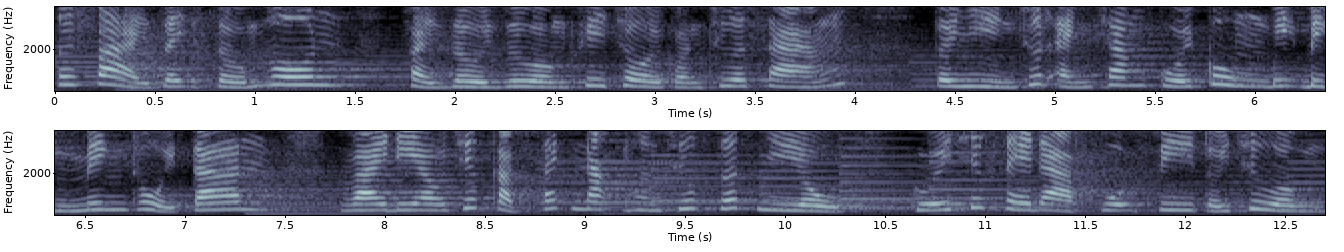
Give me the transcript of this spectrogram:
tôi phải dậy sớm hơn, phải rời giường khi trời còn chưa sáng. Tôi nhìn chút ánh trăng cuối cùng bị bình minh thổi tan, vai đeo chiếc cặp sách nặng hơn trước rất nhiều, cưỡi chiếc xe đạp vội phi tới trường.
